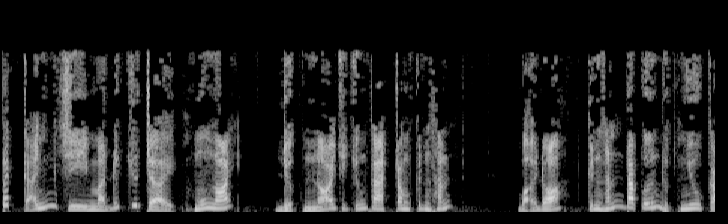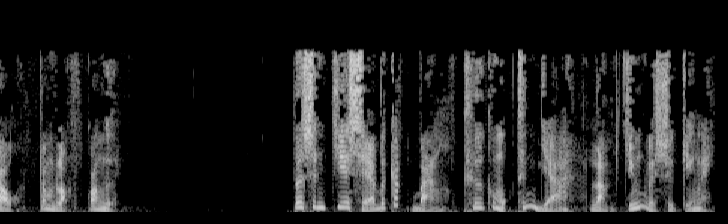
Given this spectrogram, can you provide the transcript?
Tất cả những gì mà Đức Chúa Trời muốn nói được nói cho chúng ta trong kinh thánh. Bởi đó, kinh thánh đáp ứng được nhu cầu trong lòng con người. Tôi xin chia sẻ với các bạn thư của một thính giả làm chứng về sự kiện này.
